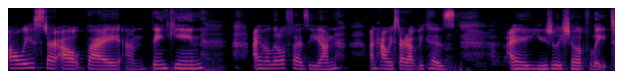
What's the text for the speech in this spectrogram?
always start out by um, thanking. I'm a little fuzzy on on how we start out because I usually show up late.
